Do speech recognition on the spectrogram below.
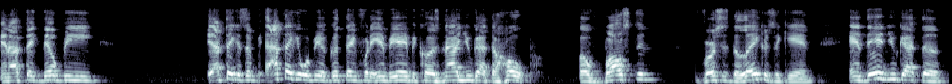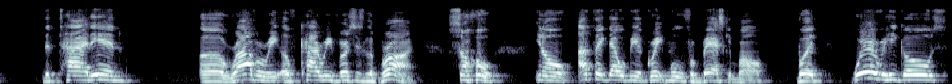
And I think there'll be I think it's a I think it would be a good thing for the NBA because now you got the hope of Boston versus the Lakers again, and then you got the the tied in uh, rivalry of Kyrie versus LeBron. So, you know, I think that would be a great move for basketball. But wherever he goes,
